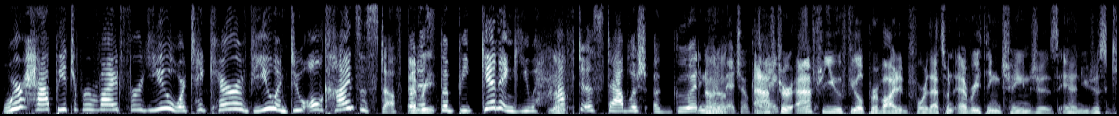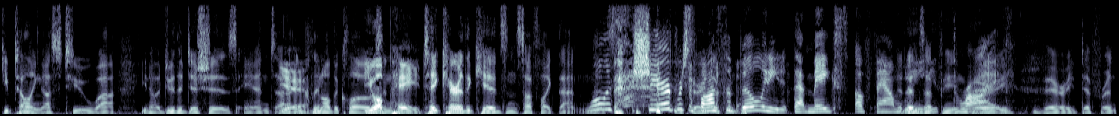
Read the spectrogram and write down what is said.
we're happy to provide for you or take care of you and do all kinds of stuff. But Every- it's the beginning. You have to establish a good No, no. image. Okay. After after you feel provided for, that's when everything changes, and you just keep telling us to, uh, you know, do the dishes and, uh, Yeah. and clean all the clothes. You are and paid. Take care of the kids and stuff like that. And well, that's- it's shared it's responsibility that makes a family It ends up being thrive. very very different.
